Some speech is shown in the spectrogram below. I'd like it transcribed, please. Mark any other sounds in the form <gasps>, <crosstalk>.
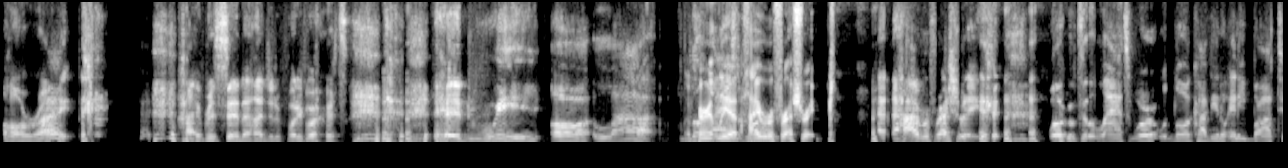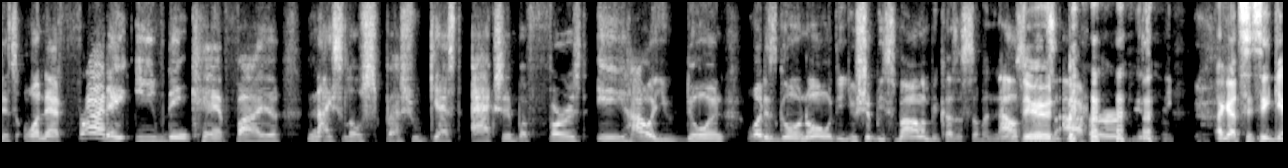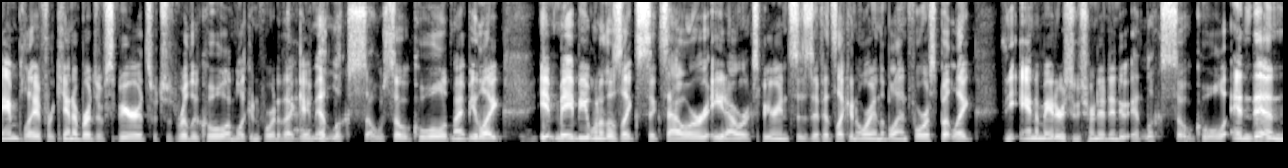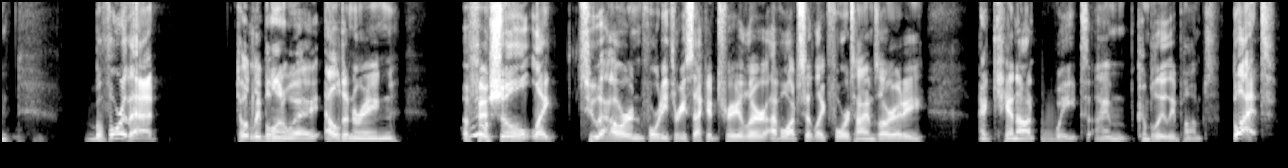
All right. Hybrid said 141st. and we are live. Apparently at high word refresh rate. <laughs> at high refresh rate. <laughs> Welcome to the last word with Lord Cognito and Ebontis on that Friday evening campfire. Nice little special guest action. But first, E, how are you doing? What is going on with you? You should be smiling because of some announcements Dude. I heard this <laughs> week. I got to see gameplay for Kena Bridge of Spirits, which was really cool. I'm looking forward to that game. It looks so, so cool. It might be like, it may be one of those like six hour, eight hour experiences if it's like an Ori and the Blind Forest, but like the animators who turned it into it looks so cool. And then mm-hmm. before that, totally blown away. Elden Ring, official like two hour and 43 second trailer. I've watched it like four times already. I cannot wait. I'm completely pumped. But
